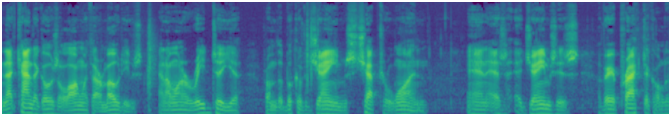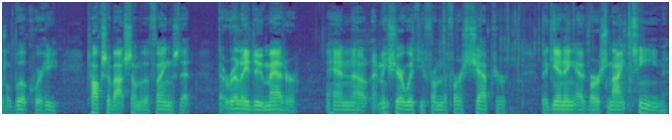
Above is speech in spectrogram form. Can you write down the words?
And that kind of goes along with our motives. And I want to read to you from the book of James, chapter 1. And as uh, James is a very practical little book where he talks about some of the things that, that really do matter. And uh, let me share with you from the first chapter, beginning at verse 19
